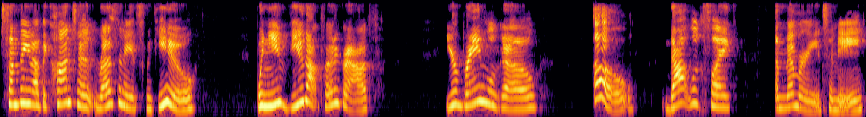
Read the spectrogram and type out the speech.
something about the content resonates with you, when you view that photograph, your brain will go, Oh, that looks like a memory to me.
